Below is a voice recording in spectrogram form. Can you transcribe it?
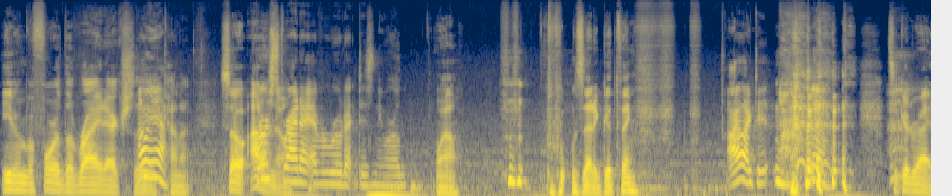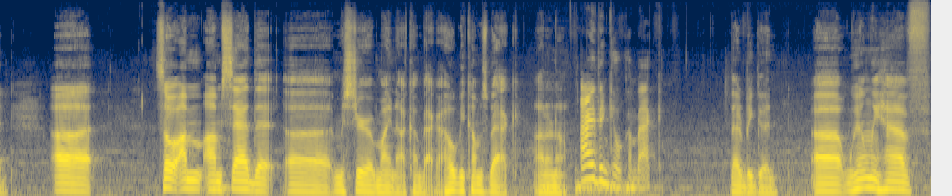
even before the ride actually Oh, yeah. kind of. So I First don't know. ride I ever rode at Disney World. Wow. Was that a good thing? I liked it. It's a good ride. Uh, so I'm I'm sad that uh, Mysterio might not come back. I hope he comes back. I don't know. I think he'll come back. That'd be good. Uh, we only have.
